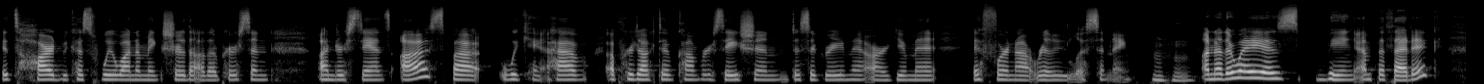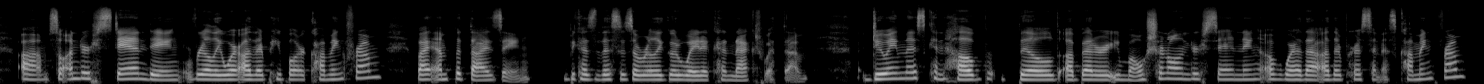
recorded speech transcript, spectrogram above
It's hard because we want to make sure the other person understands us, but we can't have a productive conversation, disagreement, argument if we're not really listening. Mm-hmm. Another way is being empathetic. Um, so, understanding really where other people are coming from by empathizing because this is a really good way to connect with them. Doing this can help build a better emotional understanding of where that other person is coming from.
